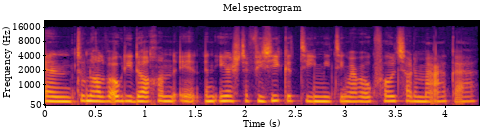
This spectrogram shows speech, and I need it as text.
En toen hadden we ook die dag een, een eerste fysieke teammeeting waar we ook foto's zouden maken.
